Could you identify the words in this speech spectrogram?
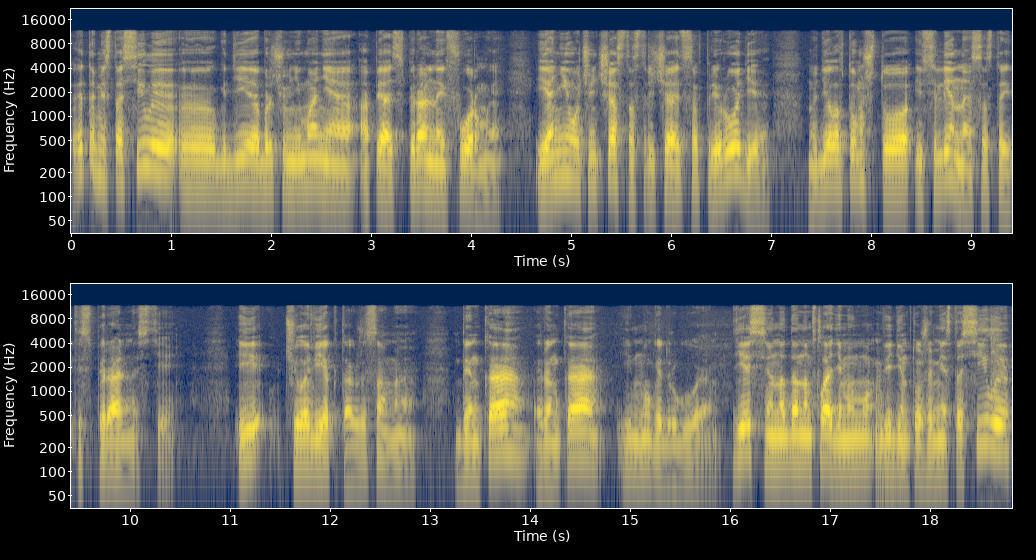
Это места силы, э, где, обращу внимание, опять спиральные формы. И они очень часто встречаются в природе, но дело в том, что и Вселенная состоит из спиральностей. И человек также самое – ДНК, РНК и многое другое. Здесь на данном слайде мы видим тоже место силы.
